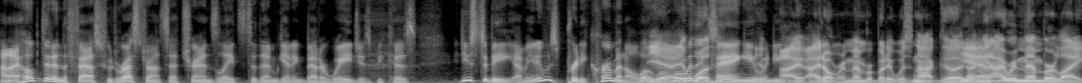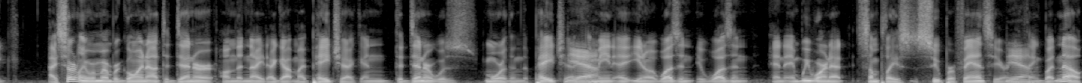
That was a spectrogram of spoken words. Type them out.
And I hope that in the fast food restaurants that translates to them getting better wages because it used to be. I mean, it was pretty criminal. What, yeah what were they paying you it- when you? I, I don't remember but it was not good i mean i remember like I certainly remember going out to dinner on the night I got my paycheck, and the dinner was more than the paycheck. Yeah. I mean, uh, you know, it wasn't. It wasn't. And, and we weren't at someplace super fancy or anything, Yeah. but no,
